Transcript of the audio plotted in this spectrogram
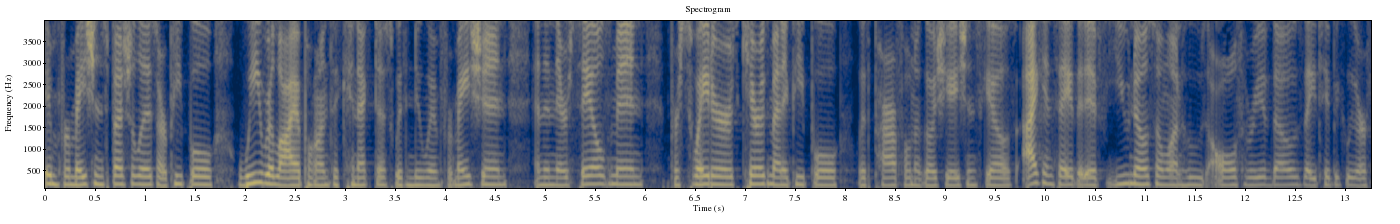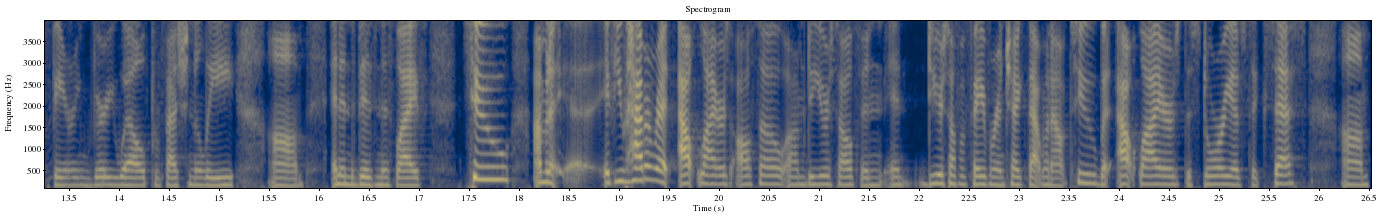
information specialists are people we rely upon to connect us with new information. And then there's salesmen, persuaders, charismatic people with powerful negotiation skills. I can say that if you know someone who's all three of those, they typically are faring very well professionally um, and in the business life. Two, I'm gonna uh, if you haven't read Outliers, also um, do yourself and, and, do yourself a favor and check that one out too. But Outliers, the story of success. Um,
